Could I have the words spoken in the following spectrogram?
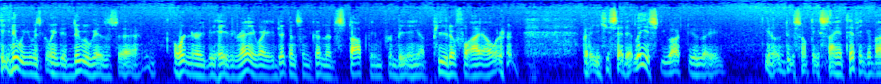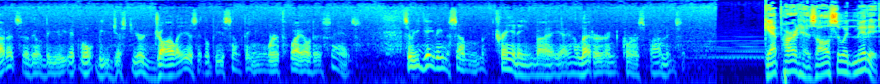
he knew he was going to do his uh, ordinary behavior anyway. Dickinson couldn't have stopped him from being a pedophile. but he said, at least you ought to, uh, you know, do something scientific about it so there'll be, it won't be just your jollies, it'll be something worthwhile to science. So he gave him some training by uh, letter and correspondence. Gebhard has also admitted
